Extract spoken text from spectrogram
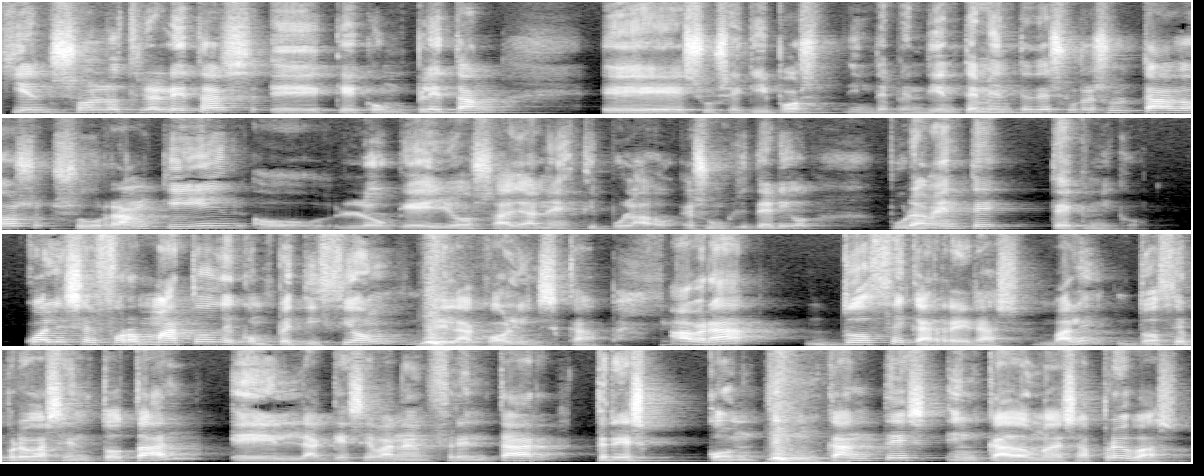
quién son los triatletas eh, que completan eh, sus equipos, independientemente de sus resultados, su ranking o lo que ellos hayan estipulado. Es un criterio puramente técnico. ¿Cuál es el formato de competición de la Collins Cup? Habrá 12 carreras, ¿vale? 12 pruebas en total en la que se van a enfrentar tres contrincantes en cada una de esas pruebas.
